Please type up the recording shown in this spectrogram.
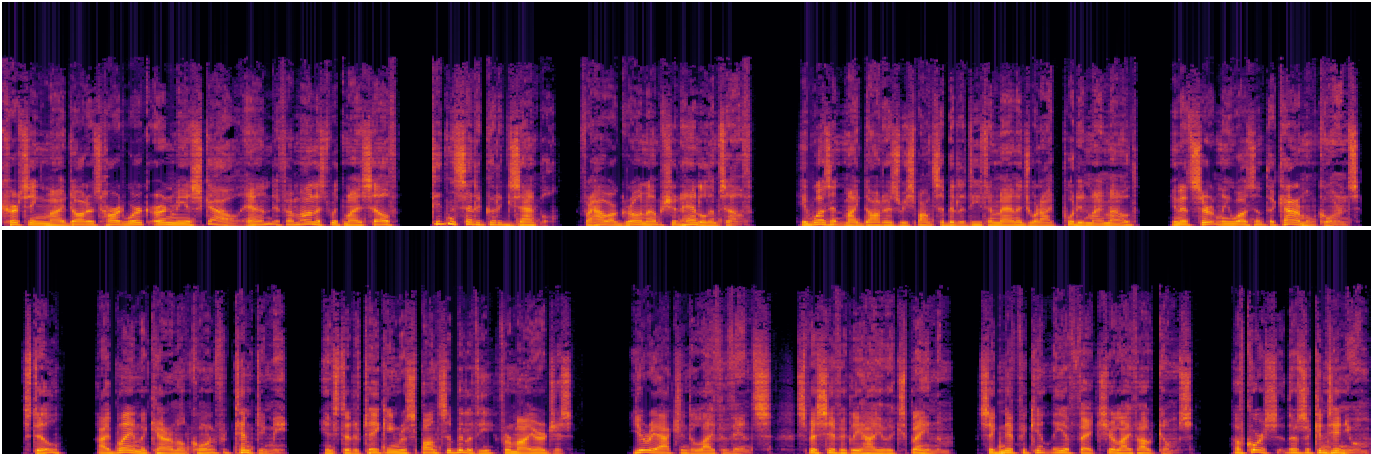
Cursing my daughter's hard work earned me a scowl, and, if I'm honest with myself, didn't set a good example for how a grown up should handle himself. It wasn't my daughter's responsibility to manage what I put in my mouth, and it certainly wasn't the caramel corns. Still, I blame the caramel corn for tempting me, instead of taking responsibility for my urges. Your reaction to life events, specifically how you explain them, significantly affects your life outcomes. Of course, there's a continuum.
